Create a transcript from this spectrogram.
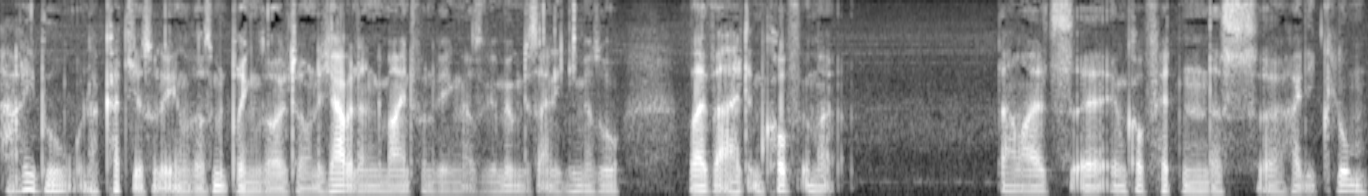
Haribo oder Katjes oder irgendwas mitbringen sollte. Und ich habe dann gemeint von wegen, also wir mögen das eigentlich nicht mehr so, weil wir halt im Kopf immer damals äh, im Kopf hätten, dass äh, Heidi Klum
